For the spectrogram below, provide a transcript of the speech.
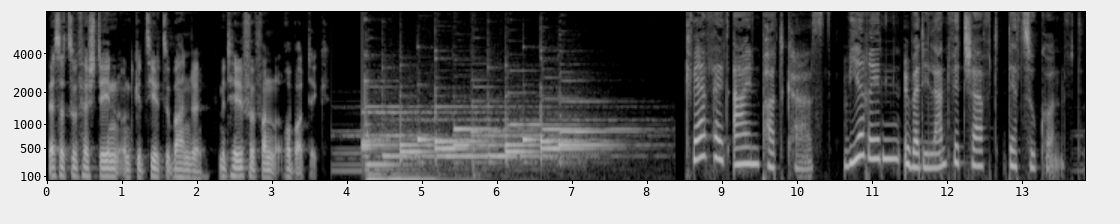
besser zu verstehen und gezielt zu behandeln, mit Hilfe von Robotik. Querfeld ein Podcast. Wir reden über die Landwirtschaft der Zukunft.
